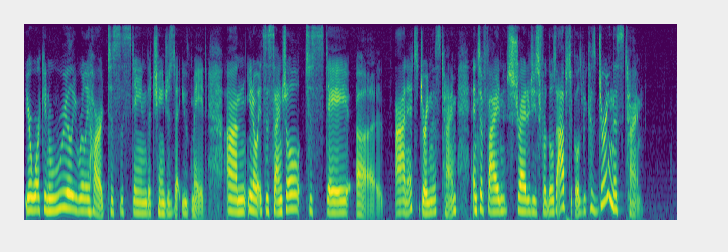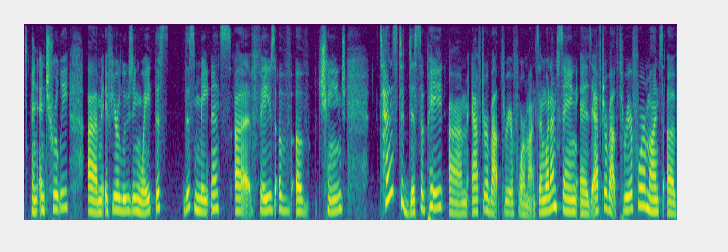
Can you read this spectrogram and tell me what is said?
You're working really really hard to sustain the changes that you've made. Um, you know it's essential to stay uh, on it during this time and to find strategies for those obstacles because during this time and, and truly um, if you're losing weight this this maintenance uh, phase of, of change tends to dissipate um, after about three or four months. And what I'm saying is, after about three or four months of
